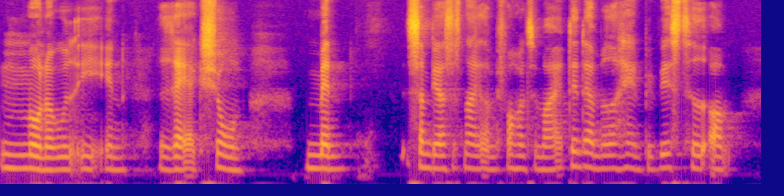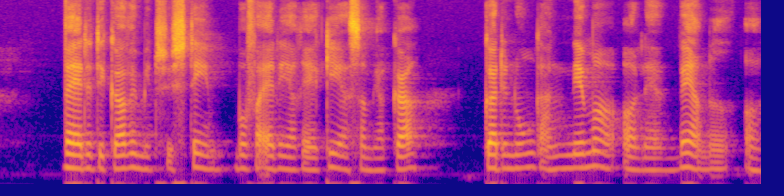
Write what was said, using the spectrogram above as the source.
munder ud i en reaktion. Men som vi også har snakket om i forhold til mig, det der med at have en bevidsthed om, hvad er det, det gør ved mit system? Hvorfor er det, jeg reagerer, som jeg gør? Gør det nogle gange nemmere at lade være med at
